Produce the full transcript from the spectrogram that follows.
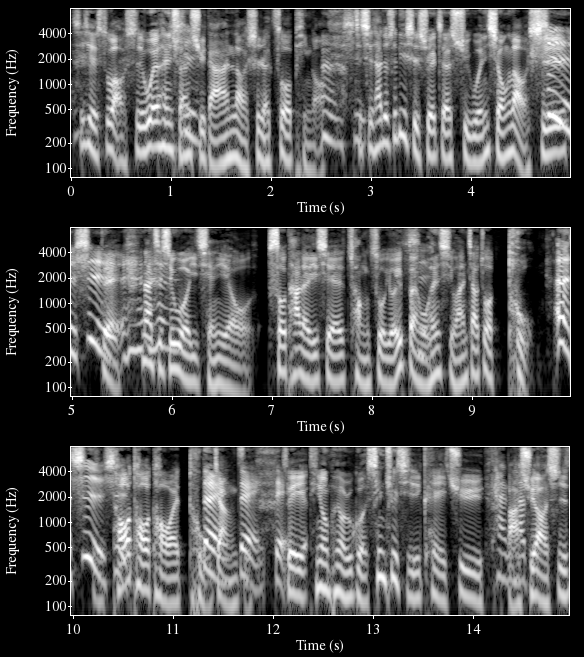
谢谢苏老师，我也很喜欢许达安老师的作品哦。其实他就是历史学者许文雄老师，是是。对，那其实我以前也有搜他的一些创作，有一本我很喜欢，叫做《土》。嗯，是是头头头哎土这样子。对对。所以听众朋友如果兴趣，其实可以去把徐老师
